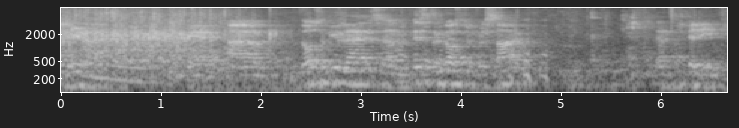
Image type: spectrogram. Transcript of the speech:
Okay. Um, those of you that um, missed The Ghost of Versailles, that's a pity.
